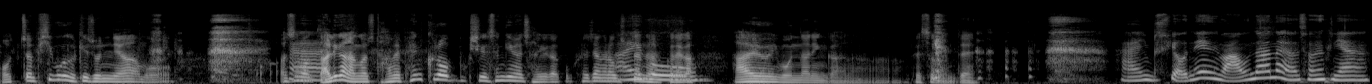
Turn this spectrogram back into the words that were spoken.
어쩜 피부가 그렇게 좋냐 뭐 그래서 막 아. 난리가 난 거죠. 다음에 팬클럽 혹시 생기면 자기가 꼭 회장을 하고 싶다는 아이고. 그 내가 아유 이 못난인가 나 그랬었는데 아니, 무슨 뭐 아무나 하나요. 저는 그냥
